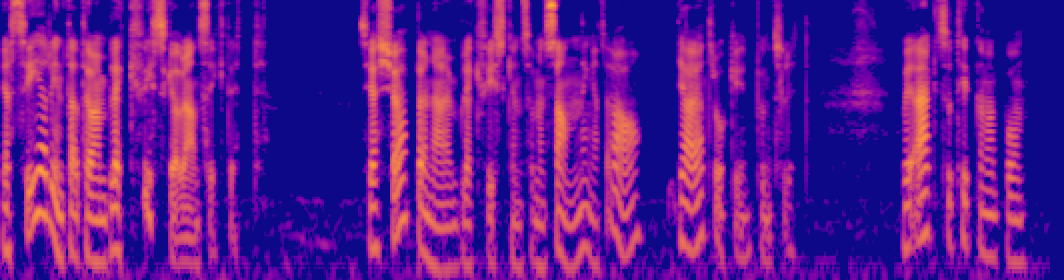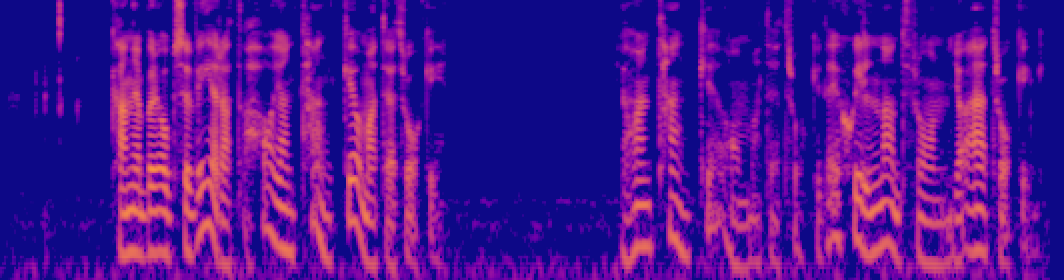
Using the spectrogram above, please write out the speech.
Jag ser inte att jag har en bläckfisk över ansiktet. Så jag köper den här bläckfisken som en sanning. Att ja, jag är tråkig, punkt slut. Och i ACT så tittar man på kan jag börja observera att aha, jag har en tanke om att jag är tråkig. Jag har en tanke om att jag är tråkig. Det är skillnad från jag är tråkig.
